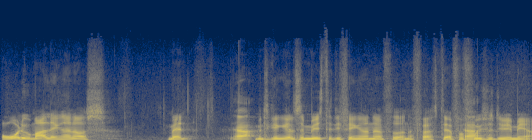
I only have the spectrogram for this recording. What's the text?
overleve meget længere end os mænd, Ja, men til gengæld så mister de fingrene og fødderne først. Derfor Ja. ja. fryser de mere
